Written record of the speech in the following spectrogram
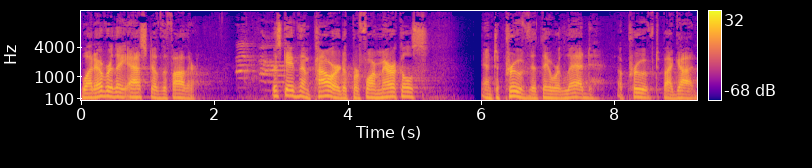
whatever they asked of the Father. This gave them power to perform miracles and to prove that they were led, approved by God.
